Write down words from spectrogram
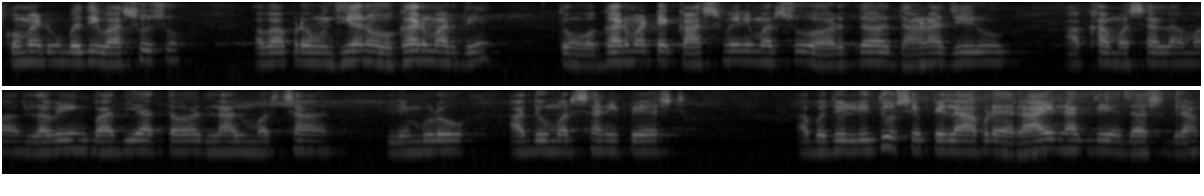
કોમેન્ટ હું બધી વાંચું છું. હવે આપણે ઊંધિયાનો વઘાર મારી દઈએ. તો વઘાર માટે કાશ્મીરી મરચું, હળદર, ધાણા જીરું, આખા મસાલામાં લવિંગ, બાદિયા, તજ, લાલ મરચાં લીમડો આદુ મરચાંની પેસ્ટ, આ બધું લીધું છે. પહેલાં આપણે રાઈ નાખી દઈએ દસ ગ્રામ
